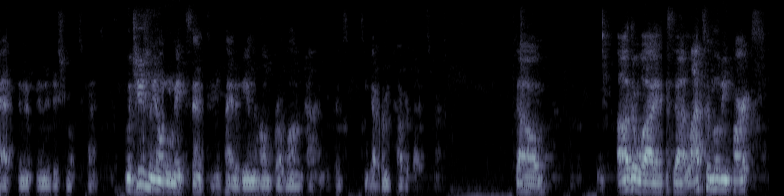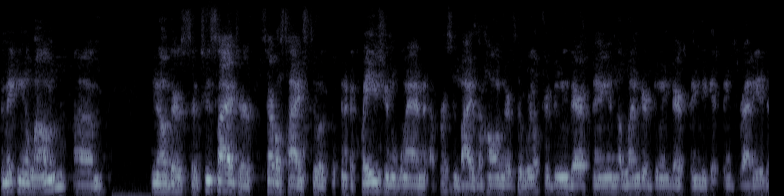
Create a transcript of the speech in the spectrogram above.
at an, an, additional expense, which usually only makes sense if you plan to be in the home for a long time because you got to recover that expense. So otherwise, uh, lots of moving parts to making a loan. Um, you know, there's uh, two sides or several sides to a, an equation when a person buys a home. There's the realtor doing their thing and the lender doing their thing to get things ready, the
